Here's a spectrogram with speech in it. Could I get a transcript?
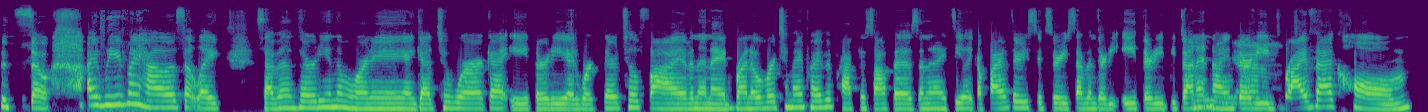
so I leave my house at like 7:30 in the morning. I get to work at 8:30. I'd work there till 5 and then I'd run over to my private practice office and then I'd see like a 5:30, 6:30, 7:30, 8:30, be done at 9:30, drive back home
